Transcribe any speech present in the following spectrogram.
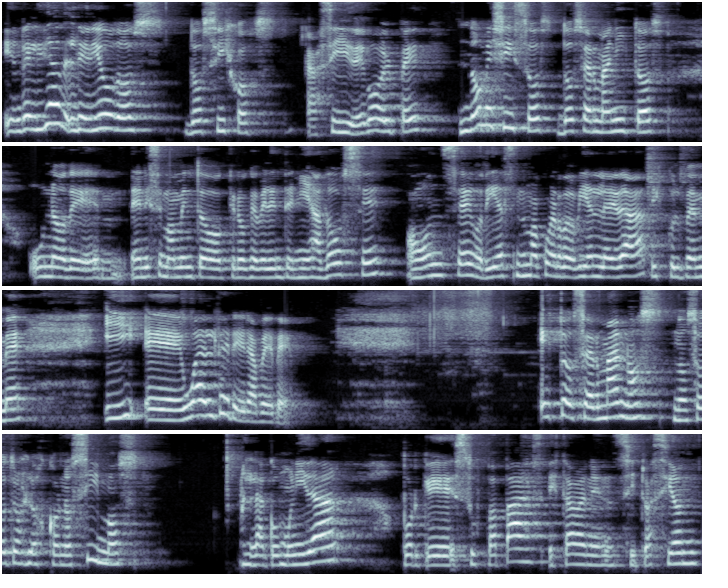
y en realidad le dio dos, dos hijos así de golpe, no mellizos, dos hermanitos, uno de, en ese momento creo que Belén tenía 12 o 11 o 10, no me acuerdo bien la edad, discúlpenme, y eh, Walter era bebé. Estos hermanos nosotros los conocimos en la comunidad porque sus papás estaban en situación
